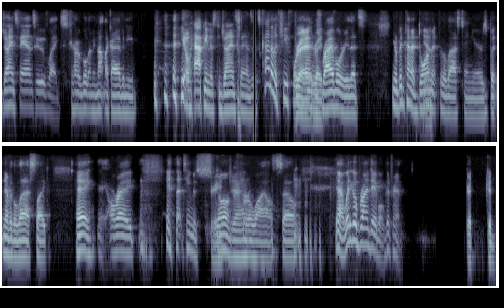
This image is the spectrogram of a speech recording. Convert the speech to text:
giants fans who've like struggled i mean not like i have any you know happiness to Giants fans. It's kind of a Chief 49ers right, right. rivalry that's you know been kind of dormant yeah. for the last 10 years, but nevertheless, like, hey, all right, that team is stunk for a while. So yeah, way to go, Brian Daboll. Good for him. Good, good.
